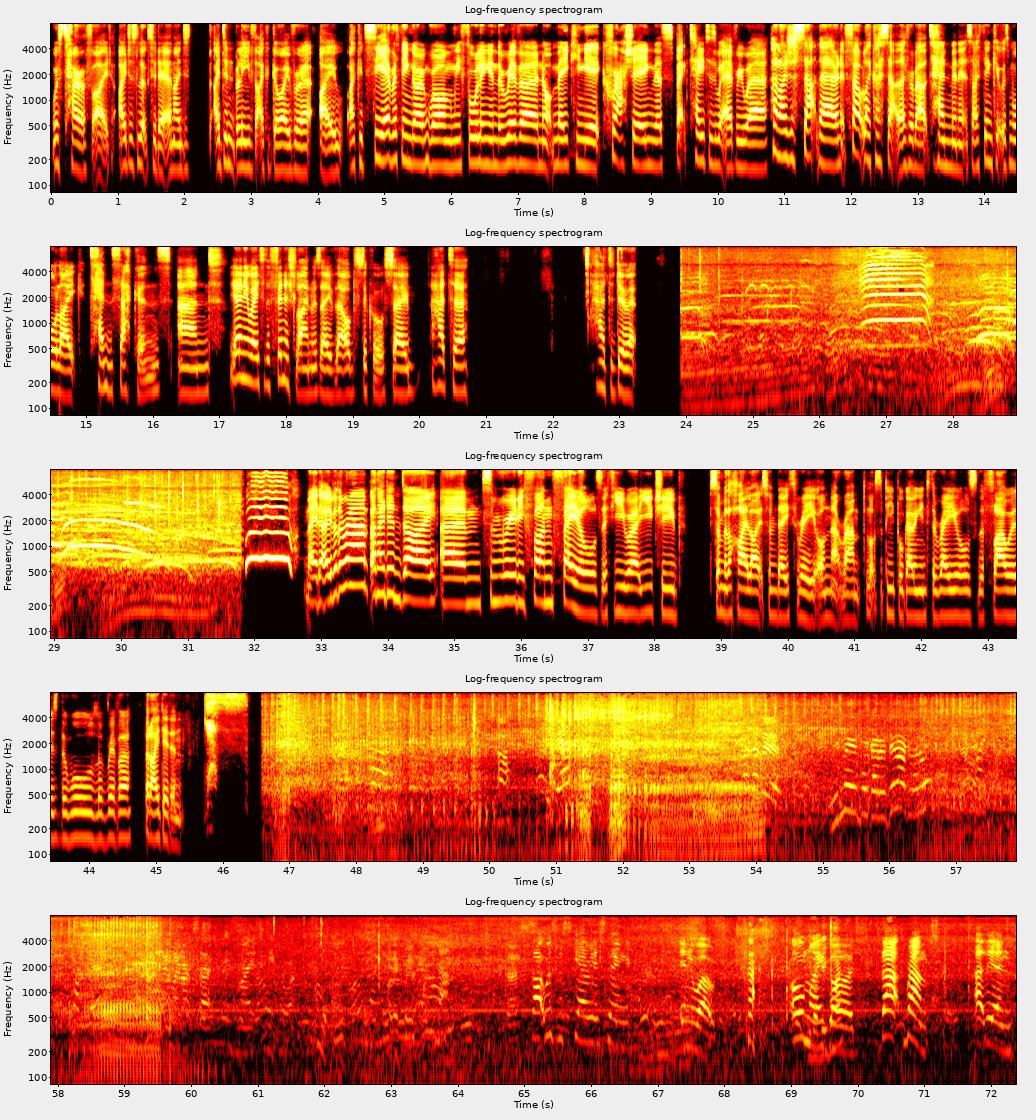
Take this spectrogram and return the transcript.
was terrified. I just looked at it and I just I didn't believe that I could go over it. I I could see everything going wrong, me falling in the river, not making it, crashing, the spectators were everywhere. And I just sat there and it felt like I sat there for about 10 minutes. I think it was more like 10 seconds. And the only way to the finish line was over that obstacle. So I had to had to do it. Made it over the ramp and I didn't die. Um, some really fun fails if you uh, YouTube some of the highlights from day three on that ramp. Lots of people going into the rails, the flowers, the wall, the river, but I didn't. Yes! That was the scariest thing oh my god. That ramp at the end.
